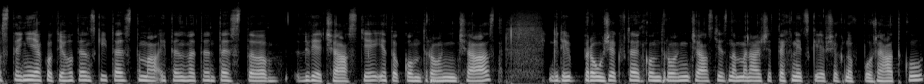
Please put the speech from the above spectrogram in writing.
Stejně jako těhotenský test má i tenhle ten test eh, dvě části. Je to kontrolní část, kdy proužek v té kontrolní části znamená, že technicky je všechno v pořádku,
